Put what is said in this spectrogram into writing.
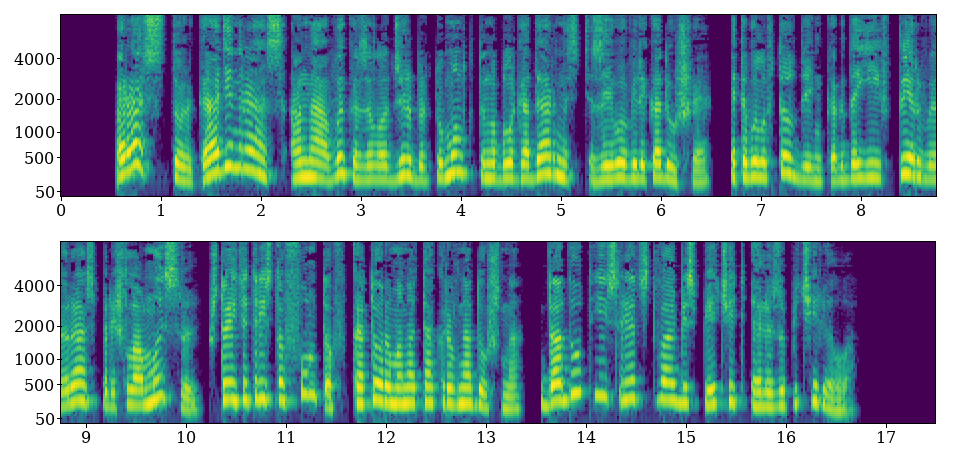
Раз только, один раз она выказала Джильберту Монктону благодарность за его великодушие. Это было в тот день, когда ей в первый раз пришла мысль, что эти 300 фунтов, которым она так равнодушна, дадут ей средства обеспечить Элизу Печерилла.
